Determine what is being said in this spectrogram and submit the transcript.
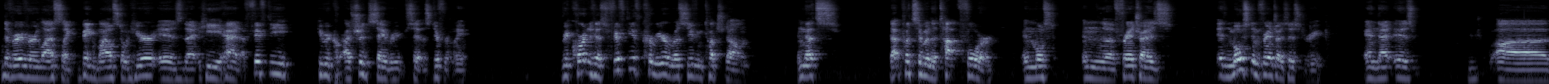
the very very last like big milestone here is that he had a 50 he rec- I should say say this differently recorded his 50th career receiving touchdown, and that's that puts him in the top four in most in the franchise in most in franchise history, and that is, uh,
